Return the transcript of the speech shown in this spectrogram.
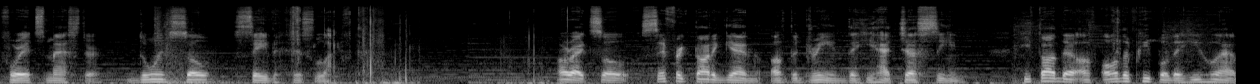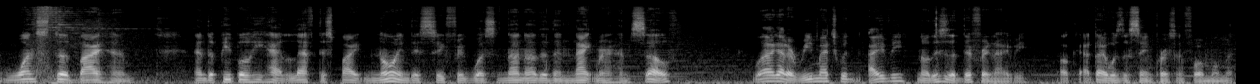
for its master. Doing so saved his life. Alright, so Siegfried thought again of the dream that he had just seen. He thought that of all the people that he who had once stood by him, and the people he had left despite knowing that Siegfried was none other than Nightmare himself. Well, I got a rematch with Ivy? No, this is a different Ivy. Okay, I thought it was the same person for a moment.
